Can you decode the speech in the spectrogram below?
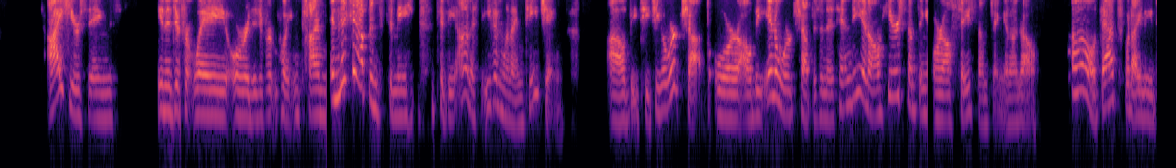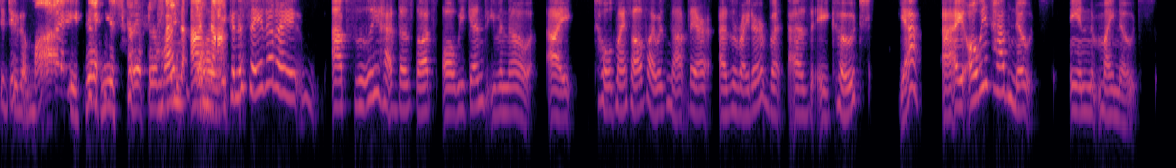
I hear things in a different way or at a different point in time. And this happens to me, to be honest, even when I'm teaching. I'll be teaching a workshop or I'll be in a workshop as an attendee and I'll hear something or I'll say something and I'll go, oh, that's what I need to do to my manuscript or my. I'm, I'm not going to say that I absolutely had those thoughts all weekend, even though I told myself I was not there as a writer, but as a coach. Yeah, I always have notes in my notes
